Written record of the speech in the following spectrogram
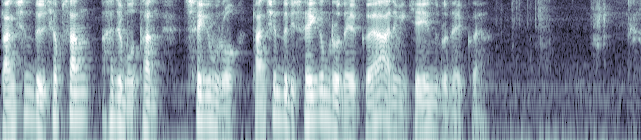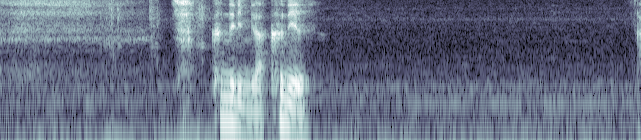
당신들 협상하지 못한 책임으로 당신들이 세금으로 낼 거야 아니면 개인으로 낼 거야? 참 큰일입니다. 큰일. 아,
